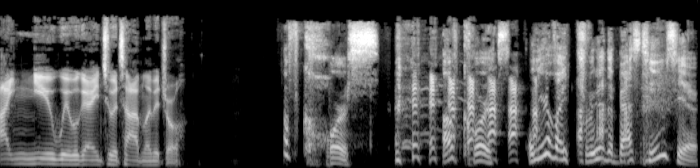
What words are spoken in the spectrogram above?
I knew we were going to a time limit draw. Of course. of course. And you have like three of the best teams here.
